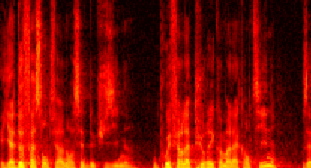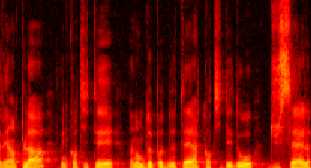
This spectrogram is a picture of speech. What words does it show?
Et il y a deux façons de faire une recette de cuisine. Vous pouvez faire la purée comme à la cantine. Vous avez un plat, une quantité, un nombre de potes de terre, quantité d'eau, du sel,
